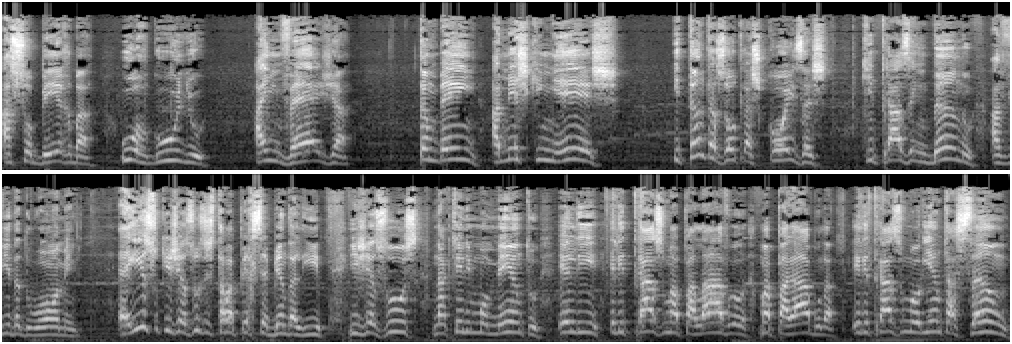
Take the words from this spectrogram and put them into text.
a soberba, o orgulho, a inveja, também a mesquinhez, e tantas outras coisas que trazem dano à vida do homem. É isso que Jesus estava percebendo ali. E Jesus, naquele momento, ele, ele traz uma palavra, uma parábola, ele traz uma orientação.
